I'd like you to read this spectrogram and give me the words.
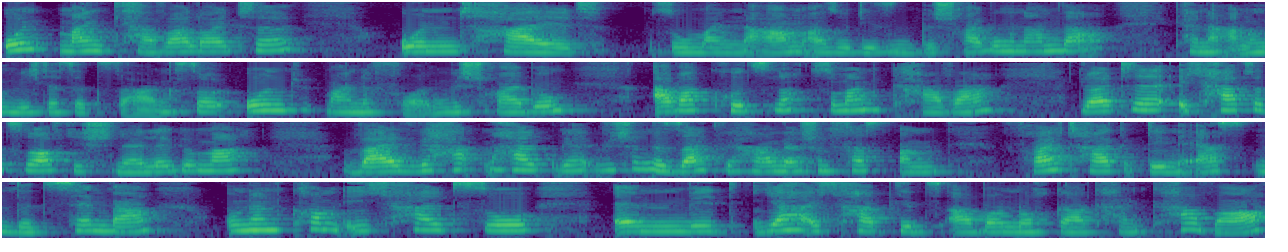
und mein Cover, Leute, und halt so mein Namen, also diesen Beschreibungsnamen da. Keine Ahnung, wie ich das jetzt sagen soll. Und meine Folgenbeschreibung. Aber kurz noch zu meinem Cover. Leute, ich habe es jetzt nur auf die Schnelle gemacht, weil wir hatten halt, wie schon gesagt, wir haben ja schon fast am Freitag, den 1. Dezember. Und dann komme ich halt so ähm, mit, ja, ich habe jetzt aber noch gar kein Cover.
